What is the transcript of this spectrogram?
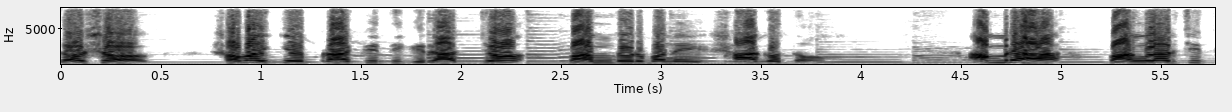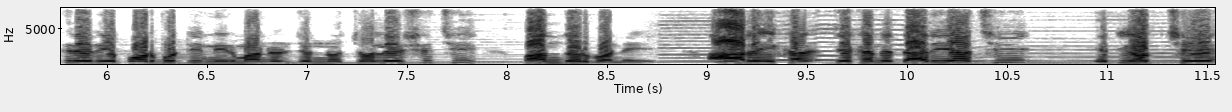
দর্শক, সবাইকে প্রাকৃতিক রাজ্য বান্দরবনে স্বাগতম। আমরা বাংলার চিত্রের এই পর্বটি নির্মাণের জন্য চলে এসেছি বান্দরবনে। আর এখা- যেখানে দাঁড়িয়ে আছি, এটি হচ্ছে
